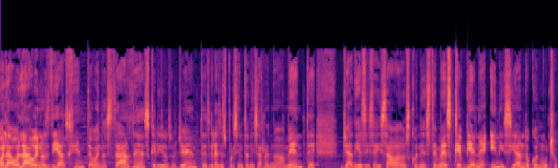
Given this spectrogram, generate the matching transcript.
Hola, hola, buenos días gente, buenas tardes, queridos oyentes, gracias por sintonizarnos nuevamente. Ya 16 sábados con este mes que viene iniciando con mucho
